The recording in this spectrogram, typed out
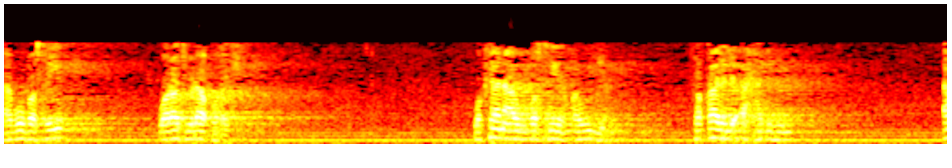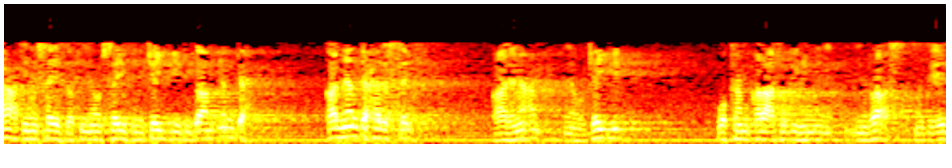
أبو بصير ورجلا قريش. وكان أبو بصير قويا فقال لأحدهم أعطني سيفك إنه سيف جيد. قام يمدح قال يمدح هذا السيف. قال نعم إنه جيد. وكم قرأت به من, من رأس مدري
